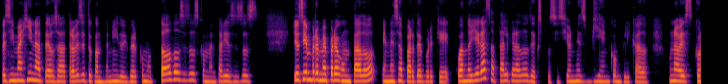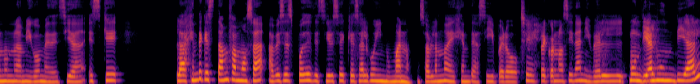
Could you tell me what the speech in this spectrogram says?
Pues imagínate, o sea, a través de tu contenido y ver como todos esos comentarios, esos... Yo siempre me he preguntado en esa parte porque cuando llegas a tal grado de exposición es bien complicado. Una vez con un amigo me decía, es que la gente que es tan famosa a veces puede decirse que es algo inhumano, o sea, hablando de gente así, pero reconocida a nivel mundial. mundial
